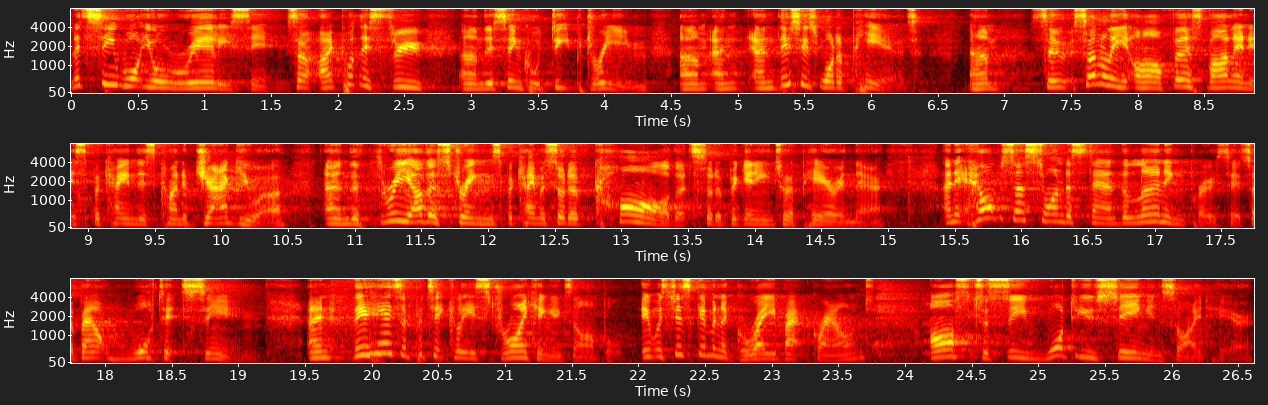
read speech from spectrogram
Let's see what you're really seeing. So I put this through um, this thing called Deep Dream, um, and, and this is what appeared. Um, so suddenly our first violinist became this kind of jaguar, and the three other strings became a sort of car that's sort of beginning to appear in there. And it helps us to understand the learning process about what it's seeing. And here's a particularly striking example. It was just given a grey background, asked to see what are you seeing inside here,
